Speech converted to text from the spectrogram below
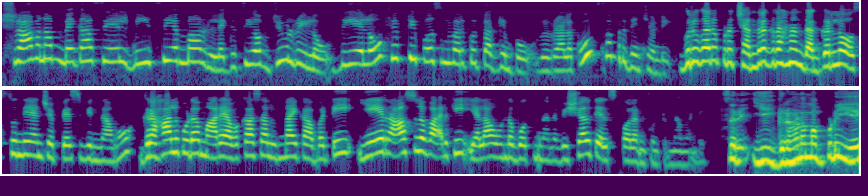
శ్రావణం మెగా సేల్ మీ సిఎంఆర్ లెగసీ ఆఫ్ జ్యువెలరీలో విఏలో ఫిఫ్టీ పర్సెంట్ వరకు తగ్గింపు. వివరాలకు సంప్రదించండి. గురుగారు ఇప్పుడు చంద్రగ్రహణం దగ్గరలో వస్తుంది అని చెప్పేసి విన్నాము. గ్రహాలు కూడా మారే అవకాశాలు ఉన్నాయి కాబట్టి ఏ రాసుల వారికి ఎలా ఉండబోతుంది అన్న విషయాలు తెలుసుకోవాలనుకుంటున్నామండి. సరే ఈ గ్రహణం అప్పుడు ఏ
